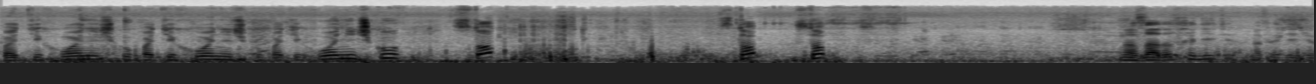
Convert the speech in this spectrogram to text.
Потихонечку, потихонечку, потихонечку. Стоп. Стоп, стоп. Назад отходите. Отходите.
